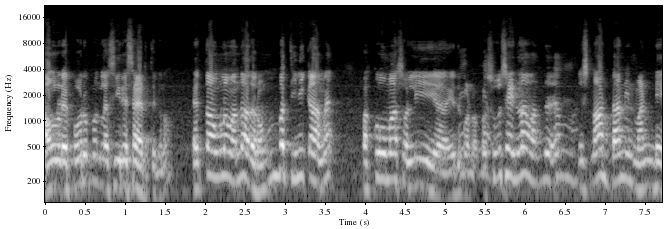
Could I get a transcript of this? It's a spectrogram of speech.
அவங்களுடைய பொறுப்புங்களை சீரியஸா எடுத்துக்கணும். பெத்தவங்களும் வந்து அதை ரொம்ப திணிக்காம பக்குவமா சொல்லி இது பண்ணும் இப்போ சூசைட்லாம் வந்து. It's not done in one day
